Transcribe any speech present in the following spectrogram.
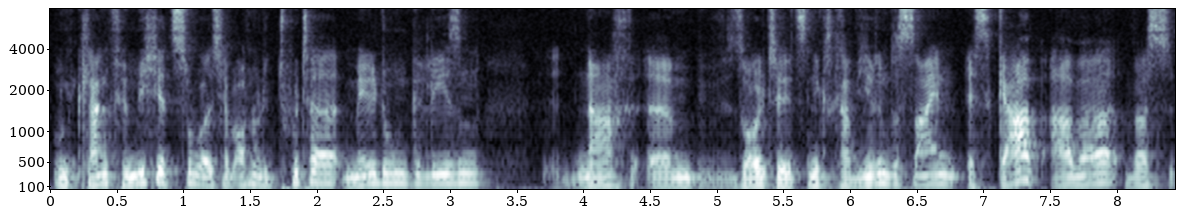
und klang für mich jetzt so, also ich habe auch nur die Twitter-Meldung gelesen, nach ähm, sollte jetzt nichts Gravierendes sein. Es gab aber, was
